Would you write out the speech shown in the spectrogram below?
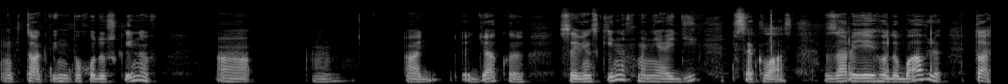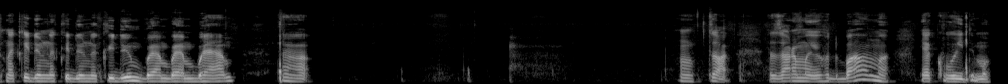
От Так, він, походу, скинув. А, а, дякую. Все, він скинув мені ID. Все клас. Зараз я його добавлю. Так, накидуємо, накидуємо, накидуємо. Бем-бем-бем. А, М, Так, зараз ми його додамо, як вийдемо.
